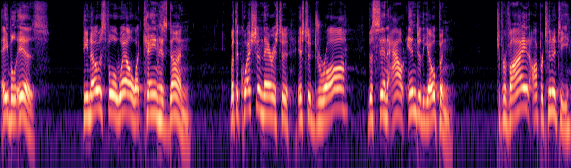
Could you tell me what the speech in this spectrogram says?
Abel is. He knows full well what Cain has done. But the question there is to, is to draw the sin out into the open to provide opportunity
